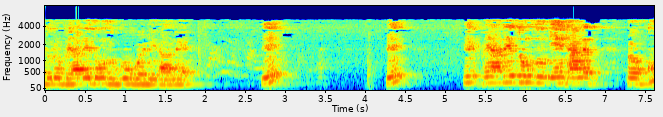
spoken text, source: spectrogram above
သူတို့ဖရာလေးသုံးစုကိုဝယ်နေတာနဲ့ဟင်ဟင်ဒီဖရာလေးသုံးစုမြင်ထားတဲ့ကု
